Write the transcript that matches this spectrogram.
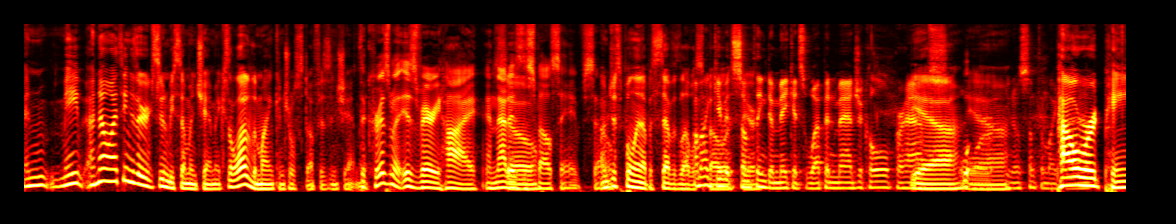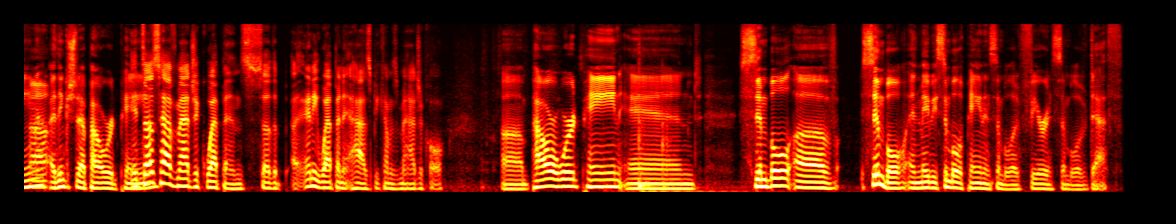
and maybe I know I think there's going to be some enchantment because a lot of the mind control stuff is enchantment. The charisma is very high, and that is the So, spell save. So I'm just pulling up a seventh level. I might spell give it list here. something to make its weapon magical, perhaps. Yeah, or, yeah. You know, something like Power that. word pain. Uh, I think it should have power word pain. It does have magic weapons, so the uh, any weapon it has becomes magical. um, power word pain and symbol of symbol and maybe symbol of pain and symbol of fear and symbol of death.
